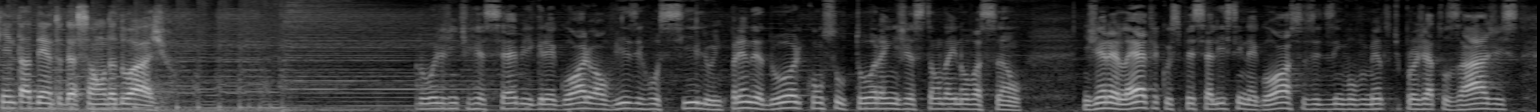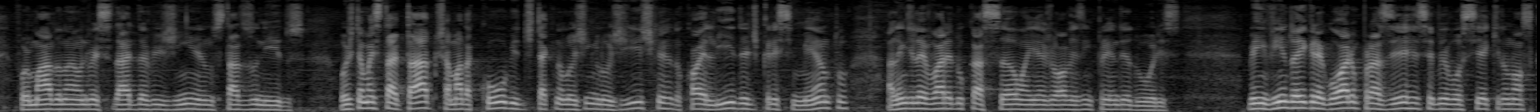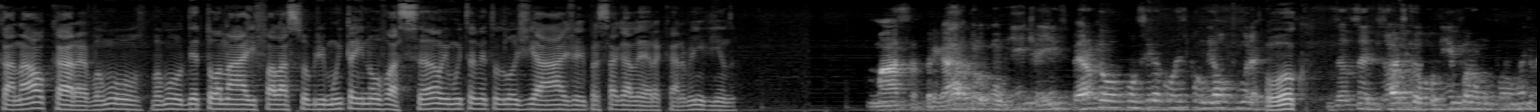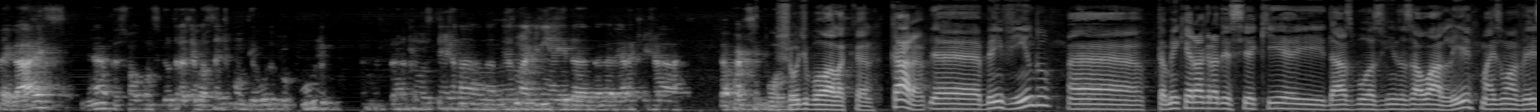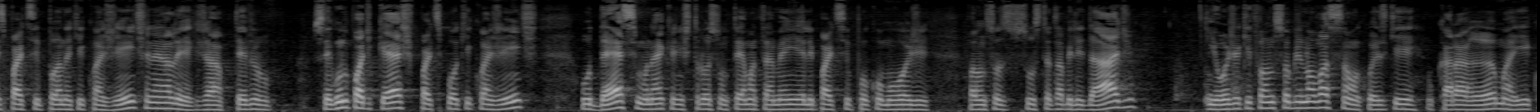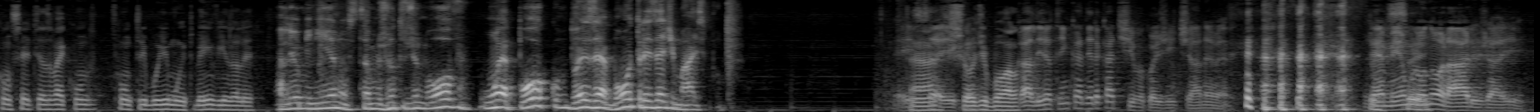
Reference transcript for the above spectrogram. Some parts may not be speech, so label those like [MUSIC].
Quem tá dentro dessa onda do ágil? Hoje a gente recebe Gregório Alvise Rossílio, empreendedor e consultor em gestão da inovação. Engenheiro elétrico, especialista em negócios e desenvolvimento de projetos ágeis, formado na Universidade da Virgínia, nos Estados Unidos. Hoje tem uma startup chamada Kobe de tecnologia em logística, do qual é líder de crescimento, além de levar educação aí a jovens empreendedores. Bem-vindo aí, Gregório. Um prazer receber você aqui no nosso canal, cara. Vamos, vamos detonar e falar sobre muita inovação e muita metodologia ágil aí para essa galera, cara. Bem-vindo. Massa, obrigado pelo convite aí. Espero que eu consiga corresponder à altura. Oco. Os episódios que eu ouvi foram, foram muito legais, né? O pessoal conseguiu trazer bastante conteúdo para o público. Espero que eu esteja na, na mesma linha aí da, da galera que já já participou. Show de bola, cara. Cara, é, bem-vindo. É, também quero agradecer aqui e dar as boas-vindas ao Ale, mais uma vez participando aqui com a gente, né, Ale? Já teve o segundo podcast, participou aqui com a gente. O décimo, né, que a gente trouxe um tema também, ele participou como hoje, falando sobre sustentabilidade. E hoje aqui falando sobre inovação, coisa que o cara ama e com certeza vai contribuir muito. Bem-vindo, Ale. Valeu, meninos. Estamos juntos de novo. Um é pouco, dois é bom, três é demais. Pô. É isso ah, aí. Show cara. de bola. O Ali já tem cadeira cativa com a gente já, né, velho? [LAUGHS] já é membro honorário já aí.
